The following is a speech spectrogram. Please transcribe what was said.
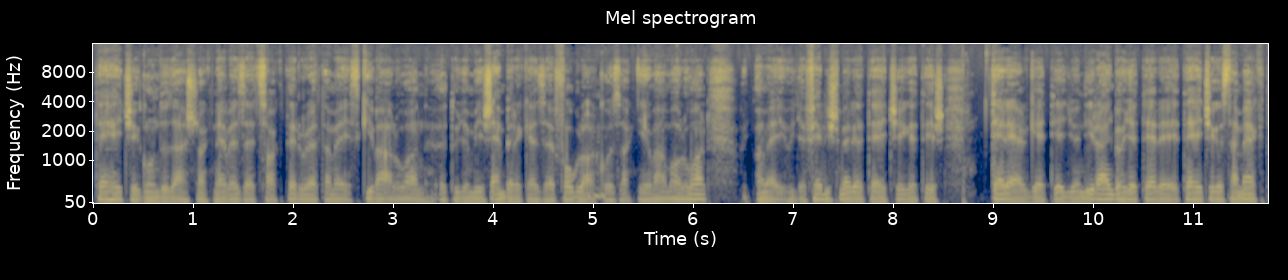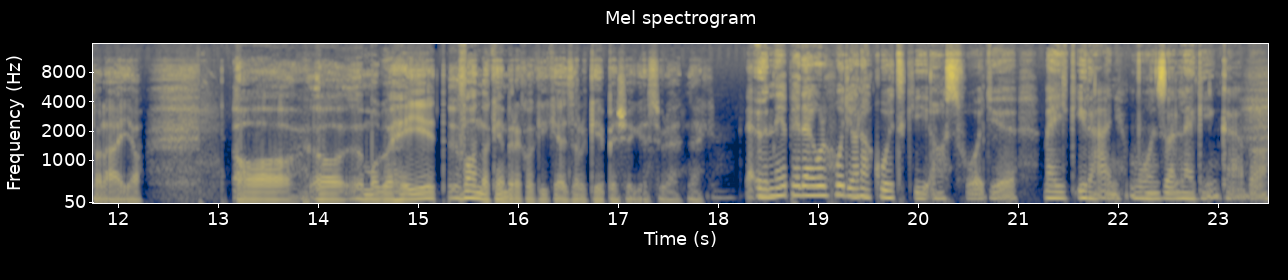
tehetséggondozásnak nevezett szakterület, amely ezt kiválóan tudja, és emberek ezzel foglalkoznak nyilvánvalóan, amely ugye felismeri a tehetséget, és terelgeti egy olyan irányba, hogy a tehetség aztán megtalálja a, a, a maga helyét. Vannak emberek, akik ezzel a képességgel születnek. De önnél például hogy alakult ki az, hogy melyik irány vonza leginkább a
